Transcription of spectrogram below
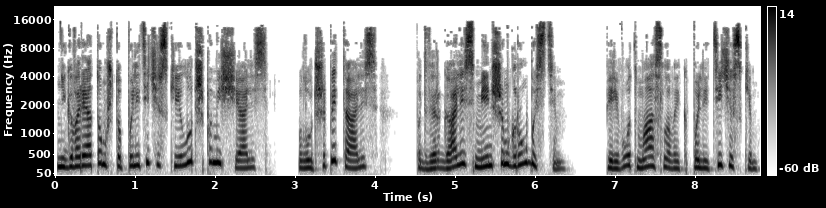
не говоря о том, что политические лучше помещались, лучше питались, подвергались меньшим грубостям. Перевод Масловой к политическим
